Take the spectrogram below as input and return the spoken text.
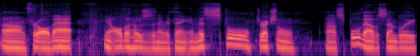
um, for all that, you know, all the hoses and everything. And this spool, directional uh, spool valve assembly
